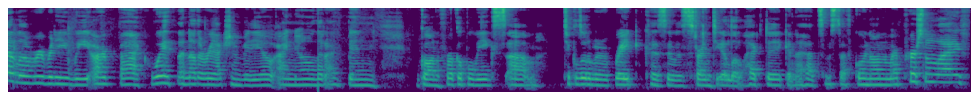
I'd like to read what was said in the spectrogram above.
Hello everybody, we are back with another reaction video. I know that I've been gone for a couple weeks, um, took a little bit of a break because it was starting to get a little hectic and I had some stuff going on in my personal life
